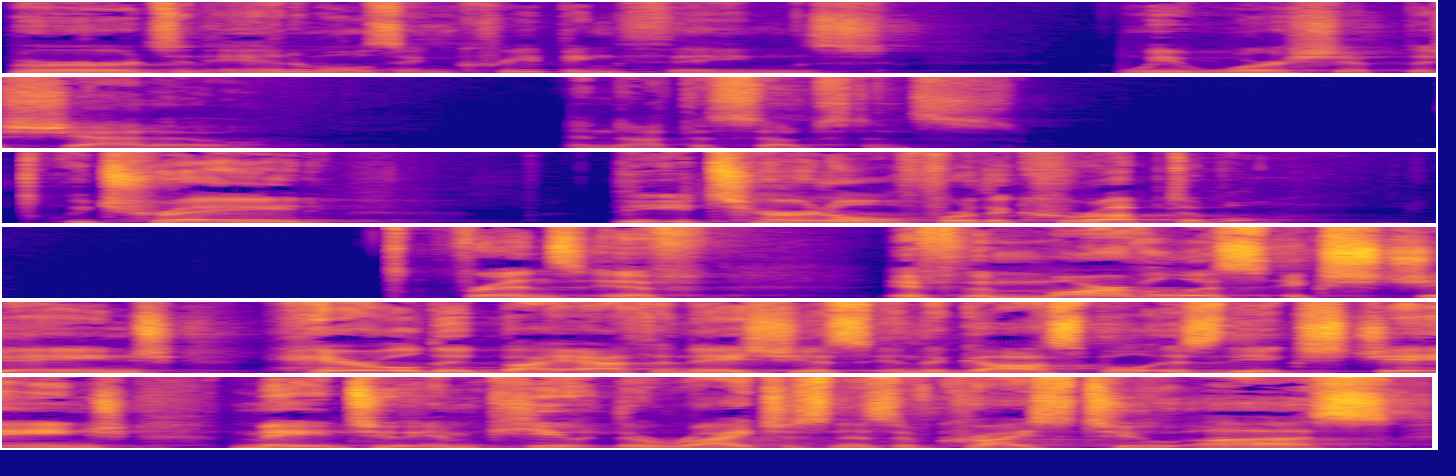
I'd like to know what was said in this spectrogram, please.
birds and animals and creeping things, we worship the shadow and not the substance. We trade the eternal for the corruptible. Friends, if, if the marvelous exchange heralded by Athanasius in the gospel is the exchange made to impute the righteousness of Christ to us,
